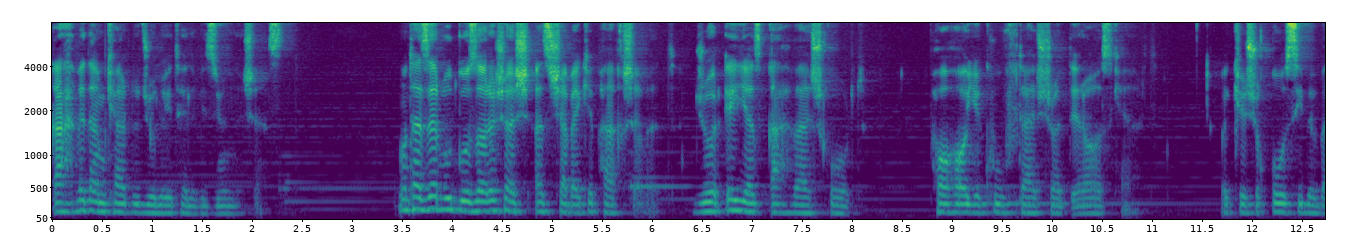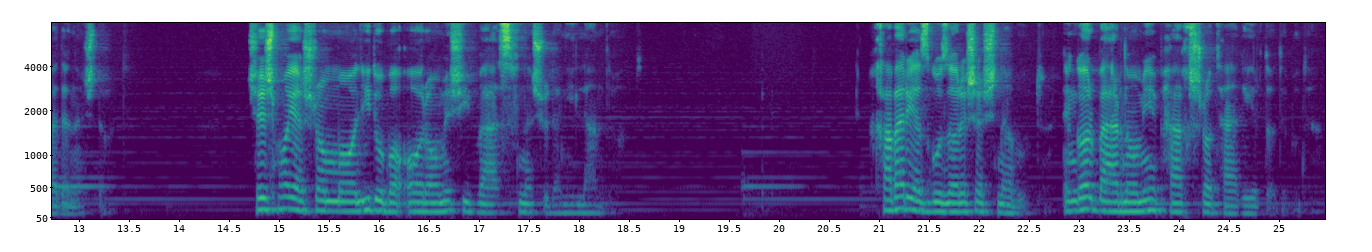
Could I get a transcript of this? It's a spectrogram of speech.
قهوه دم کرد و جلوی تلویزیون نشست. منتظر بود گزارشش از شبکه پخش شود. جرعه از قهوهش خورد. پاهای کوفتش را دراز کرد و کش و قوسی به بدنش داد. چشمهایش را مالید و با آرامشی وصف نشدنی لم داد. خبری از گزارشش نبود. انگار برنامه پخش را تغییر داده بودند.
